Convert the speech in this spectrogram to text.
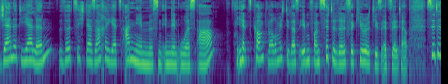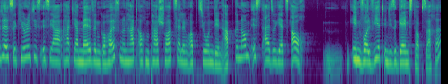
Janet Yellen wird sich der Sache jetzt annehmen müssen in den USA. Jetzt kommt, warum ich dir das eben von Citadel Securities erzählt habe. Citadel Securities ist ja, hat ja Melvin geholfen und hat auch ein paar Short-Selling-Optionen denen abgenommen, ist also jetzt auch involviert in diese GameStop-Sache.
